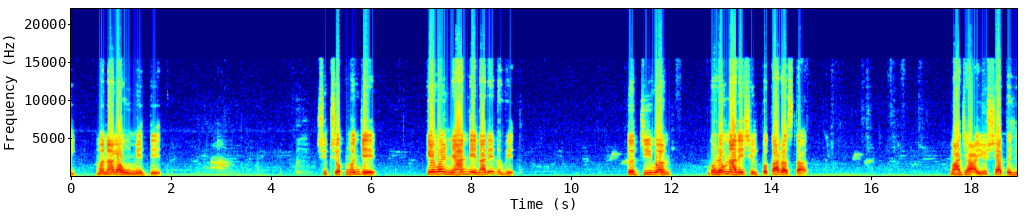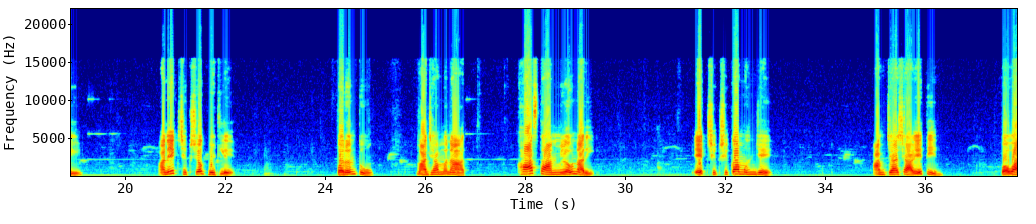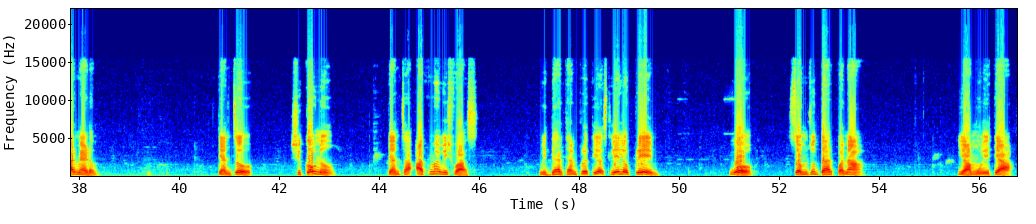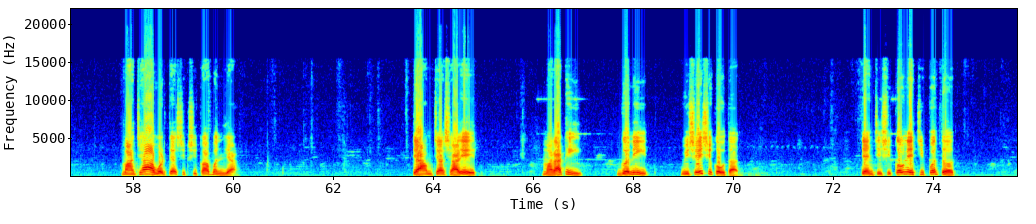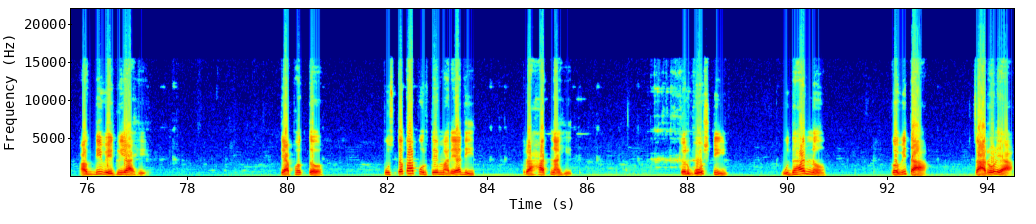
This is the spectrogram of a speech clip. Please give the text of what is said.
मनाला उमेद देत. शिक्षक म्हणजे केवळ ज्ञान देणारे नव्हेत तर जीवन घडवणारे शिल्पकार असतात. माझ्या आयुष्यातही अनेक शिक्षक भेटले. परंतु माझ्या मनात खास स्थान मिळवणारी एक शिक्षिका म्हणजे आमच्या शाळेतील पवार मॅडम. त्यांचं शिकवणं त्यांचा आत्मविश्वास विद्यार्थ्यांप्रती असलेलं प्रेम व समजूतदारपणा यामुळे त्या माझ्या आवडत्या शिक्षिका बनल्या. त्या आमच्या शाळेत मराठी गणित विषय शिकवतात. त्यांची शिकवण्याची पद्धत अगदी वेगळी आहे. त्या फक्त पुस्तकापुरते मर्यादित राहत नाहीत. तर गोष्टी उदाहरणं कविता चारोळ्या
